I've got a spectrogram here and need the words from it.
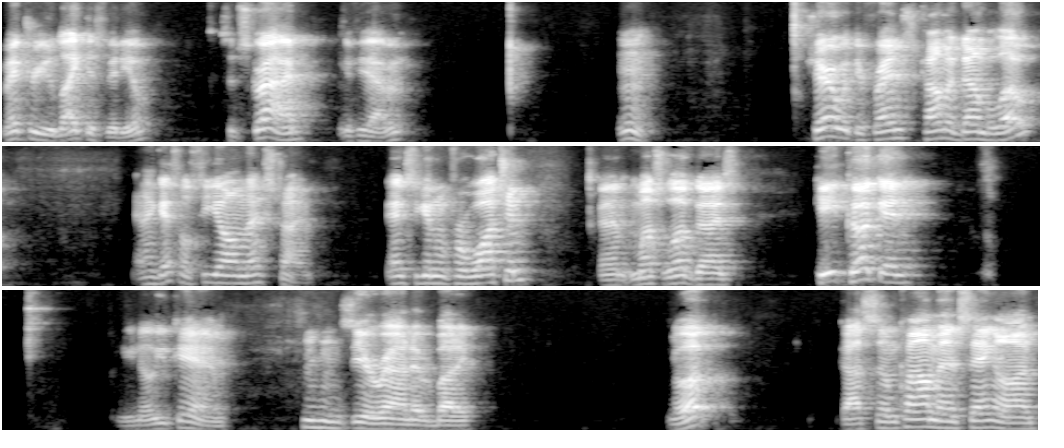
Make sure you like this video. Subscribe if you haven't. Mm. Share it with your friends. Comment down below. And I guess I'll see you all next time. Thanks again for watching. And much love, guys. Keep cooking. You know you can. see you around, everybody. Oh, got some comments. Hang on.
